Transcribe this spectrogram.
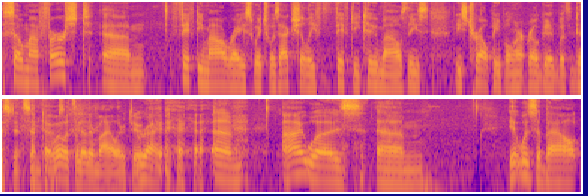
so my first um, 50 mile race, which was actually 52 miles. These these trail people aren't real good with distance sometimes. well, it's another mile or two. Right. um, I was. Um, it was about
